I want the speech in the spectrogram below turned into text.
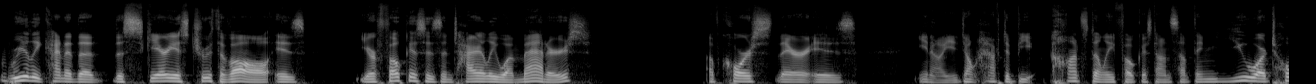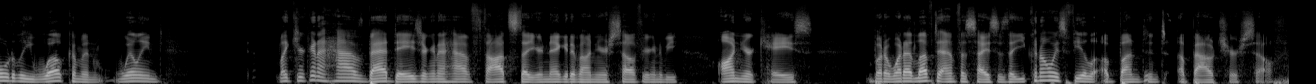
really, kind of the, the scariest truth of all is your focus is entirely what matters. Of course, there is, you know, you don't have to be constantly focused on something. You are totally welcome and willing like you're going to have bad days, you're going to have thoughts that you're negative on yourself, you're going to be on your case. But what I'd love to emphasize is that you can always feel abundant about yourself,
